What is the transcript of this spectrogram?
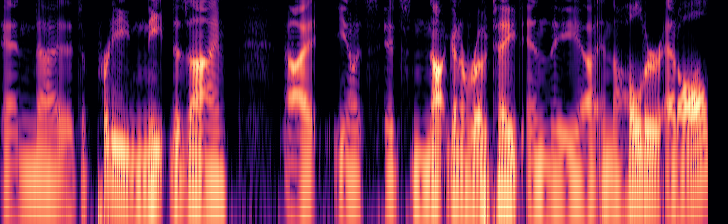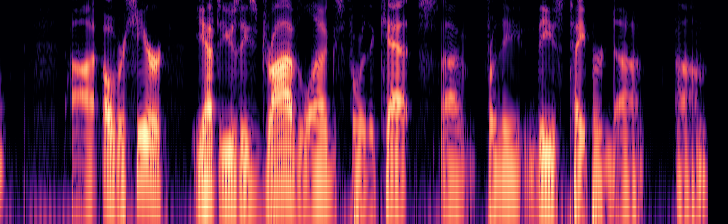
and uh, it's a pretty neat design. you know, it's it's not going to rotate in the in the holder at all. Uh, over here, you have to use these drive lugs for the cats uh, for the these tapered uh, um,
